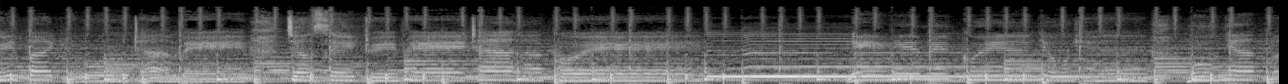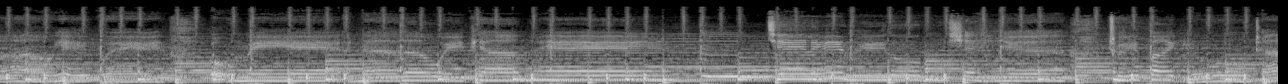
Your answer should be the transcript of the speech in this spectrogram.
တွေပိုက်လို့ထားမယ်ကြောက်စိတ်တွေဖယ်ထားခွေနေမခွေညို့ရင်မူညမောင်ရဲ့ပွဲဘုံမေရဲ့အနံဝေပြမယ်ချဲလေးတွေကိုရှဲရင်တွေပိုက်လို့ထား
